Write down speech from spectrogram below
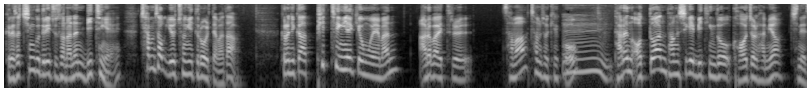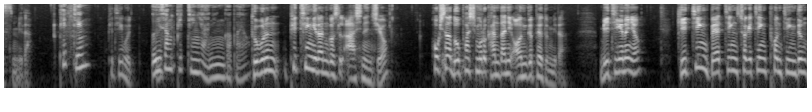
그래서 친구들이 주선하는 미팅에 참석 요청이 들어올 때마다 그러니까 피팅일 경우에만 아르바이트를 삼아 참석했고 음. 다른 어떠한 방식의 미팅도 거절하며 지냈습니다. 피팅? 피팅이 뭐, 의상 피팅이 아닌가 봐요. 두 분은 피팅이라는 것을 아시는지요? 혹시나 노파심으로 간단히 언급해 둡니다. 미팅에는요, 기팅, 배팅, 소개팅, 폰팅 등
